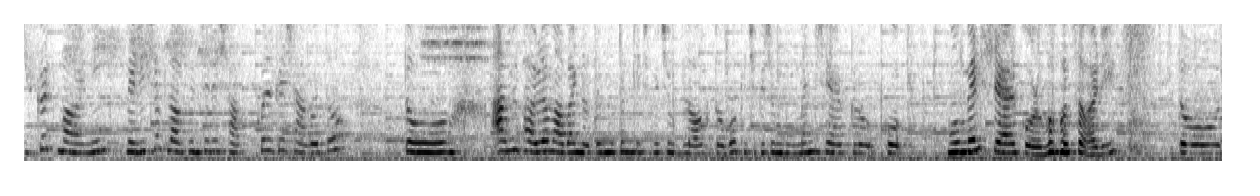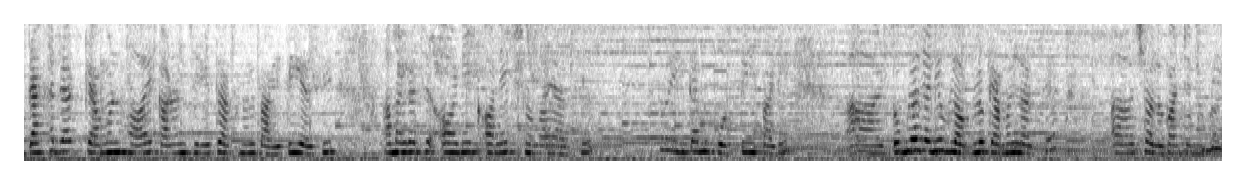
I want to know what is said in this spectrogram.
গুড মর্নিং মেলিশা ব্লগ ভেঞ্চারে সকলকে স্বাগত। তো আমি ভাবলাম আবার নতুন নতুন কিছু কিছু ব্লগ দেবো, কিছু কিছু মুভমেন্ট শেয়ার মুভমেন্ট শেয়ার করব সরি তো দেখা যাক কেমন হয়, কারণ যেহেতু এখন আমি বাড়িতেই আছি, আমার কাছে অনেক অনেক সময় আছে। তো এইটা আমি করতেই পারি। আর তোমরা জানিও ব্লগগুলো কেমন লাগছে? চলো কন্টিনিউ করি।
